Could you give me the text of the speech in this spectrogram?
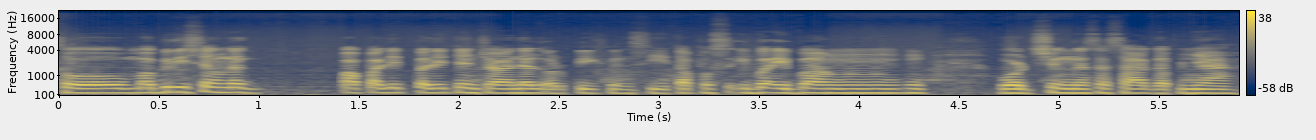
So, mabilis siyang nagpapalit-palit ng channel or frequency. Tapos, iba-ibang words yung nasasagap niya.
